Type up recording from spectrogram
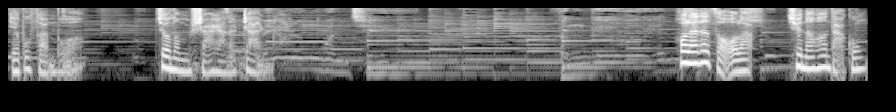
也不反驳，就那么傻傻的站着。后来他走了，去南方打工，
